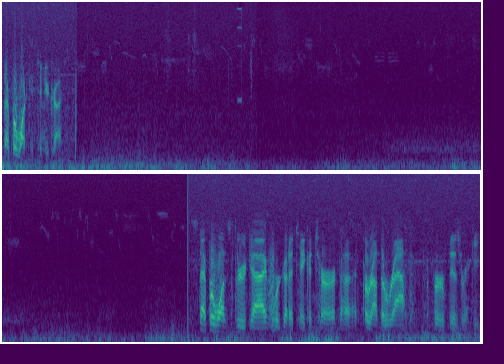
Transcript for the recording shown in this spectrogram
Sniper 1, continue dry. Sniper 1's through dive. We're going to take a turn uh, around the raft for Vizrinky.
